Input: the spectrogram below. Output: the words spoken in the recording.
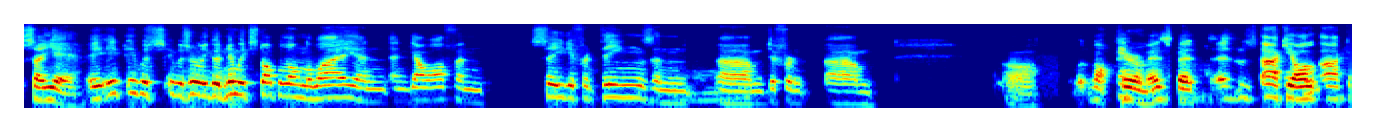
so yeah, it, it, was it was really good. And then we'd stop along the way and, and go off and see different things and um, different um, oh, not pyramids, but it was archaeo- arch-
